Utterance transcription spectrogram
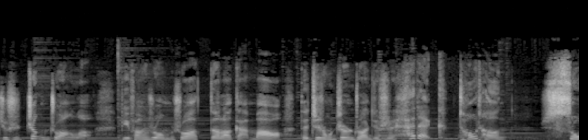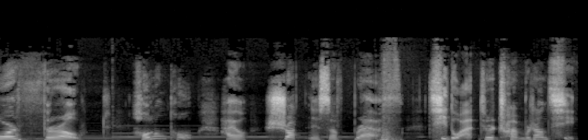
就是症状了。比方说，我们说得了感冒的这种症状就是 headache 头疼，sore throat 喉咙痛，还有 shortness of breath 气短，就是喘不上气。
